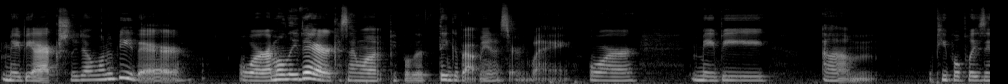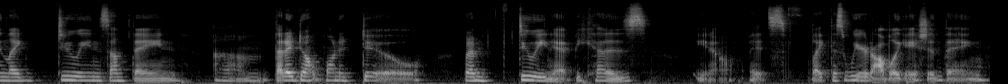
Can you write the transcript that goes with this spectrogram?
maybe I actually don't want to be there, or I'm only there because I want people to think about me in a certain way, or maybe um, people pleasing, like doing something um, that I don't want to do, but I'm doing it because, you know, it's like this weird obligation thing.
